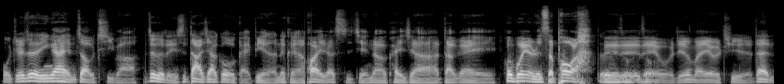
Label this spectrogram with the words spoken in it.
我觉得这个应该很早期吧，这个等于是大架构的改变啊，那可能要花一下时间，然后看一下大概会不会有人 support 啦。对对对对，我觉得蛮有趣的。但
